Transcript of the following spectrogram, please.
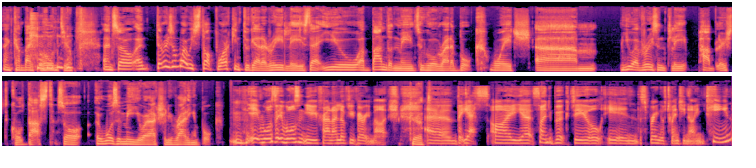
and come back to haunt you. And so and the reason why we stopped working together really is that you abandoned me to go write a book, which um, you have recently published called Dust. So it wasn't me. You were actually writing a book. Mm-hmm. It was. It wasn't you, Fran. I loved you very much. Good. Um, but yes, I uh, signed a book deal in the spring of 2019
